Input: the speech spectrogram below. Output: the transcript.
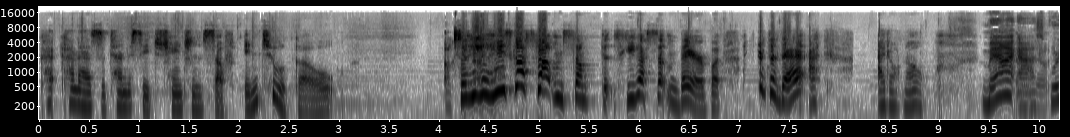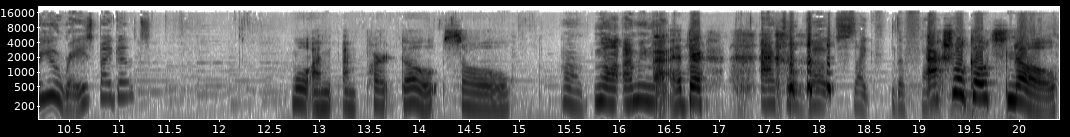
kind of has a tendency to change himself into a goat. Okay, So he he's got something something he got something there, but other than that, I I don't know. May I don't ask, know. were you raised by goats? Well, I'm I'm part goat, so Oh, no, I mean like uh, they're actual goats, like the farm. actual goats. No,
